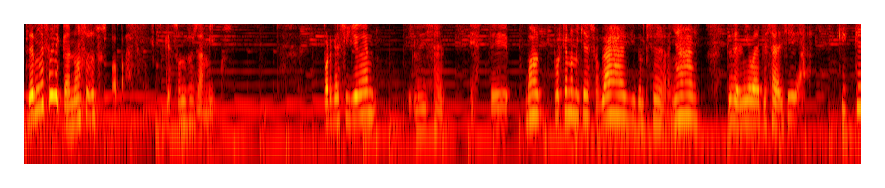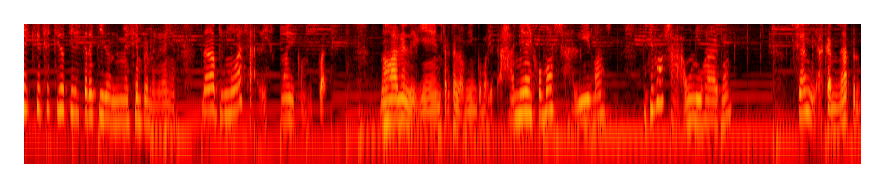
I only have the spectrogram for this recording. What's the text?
Demuestre que no son sus papás, que son sus amigos. Porque si llegan y le dicen, este, ¿por qué no me quieres hablar? Y lo empiezan a engañar. Entonces el niño va a empezar a decir, ah, ¿qué, qué, qué sentido tiene estar aquí donde me, siempre me engañan? No, pues me voy a salir, voy a ir con mis cuates. No, háblenle bien, trátalo bien, como de, ah, mira, hijo, vamos a salir, vamos. Vamos a un lugar, ¿no? sean a caminar, pero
